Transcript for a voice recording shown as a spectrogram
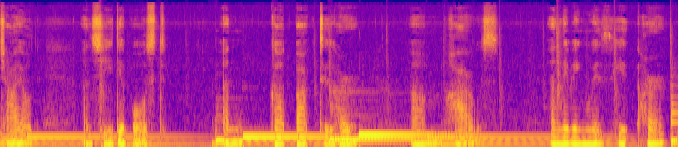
child, and she divorced and got back to her um, house and living with hi her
